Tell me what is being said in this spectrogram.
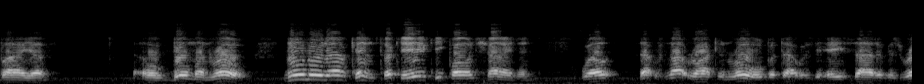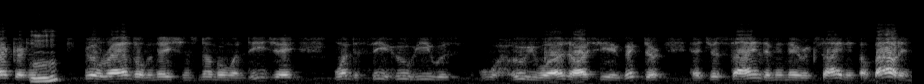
by uh, oh, Bill Monroe. Blue Moon of Kentucky, keep on shining. Well, that was not rock and roll, but that was the A side of his record. Mhm. Bill Randle, the nation's number one DJ, wanted to see who he was. Who he was, RCA Victor had just signed him, and they were excited about him.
